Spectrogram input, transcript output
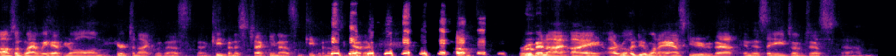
I'm so glad we have you all on here tonight with us, uh, keeping us, checking us, and keeping us together. um, Ruben, I, I, I, really do want to ask you that in this age of just um,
